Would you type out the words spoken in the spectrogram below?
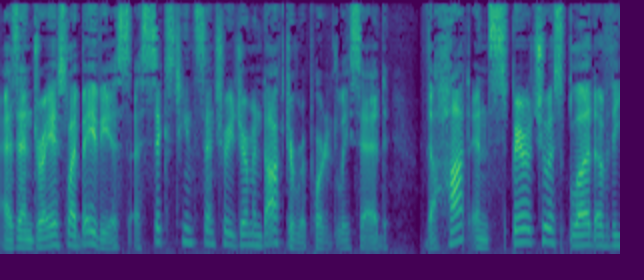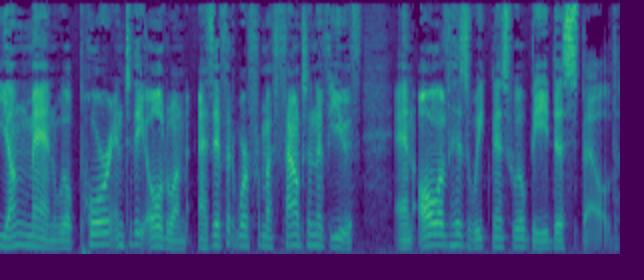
As Andreas Libavius, a 16th century German doctor, reportedly said, the hot and spirituous blood of the young man will pour into the old one as if it were from a fountain of youth, and all of his weakness will be dispelled.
